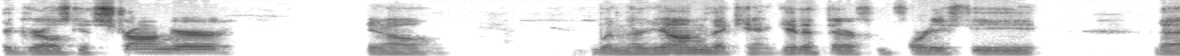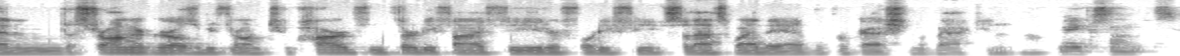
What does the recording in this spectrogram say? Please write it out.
the girls get stronger, you know, when they're young, they can't get it there from 40 feet. Then the stronger girls will be thrown too hard from 35 feet or 40 feet. So that's why they have the progression of backing it up. Makes sense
